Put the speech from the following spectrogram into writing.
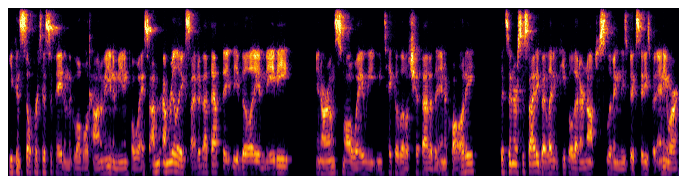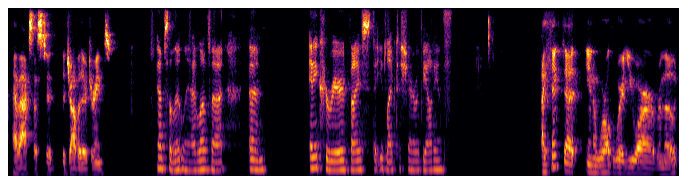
you can still participate in the global economy in a meaningful way. So I'm, I'm really excited about that. The, the ability of maybe in our own small way, we, we take a little chip out of the inequality that's in our society by letting people that are not just living in these big cities, but anywhere have access to the job of their dreams. Absolutely. I love that. Um, any career advice that you'd like to share with the audience? I think that in a world where you are remote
